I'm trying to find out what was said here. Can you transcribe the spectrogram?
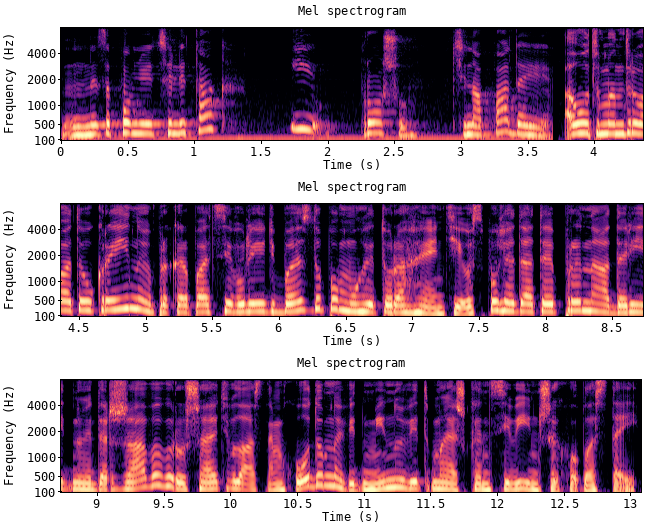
не заповнюється літак, і прошу, ціна падає. А от мандрувати Україною прикарпатці воліють без допомоги турагентів. Споглядати принади рідної держави вирушають власним ходом на відміну від мешканців інших областей.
